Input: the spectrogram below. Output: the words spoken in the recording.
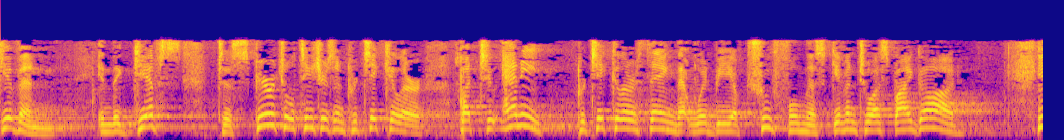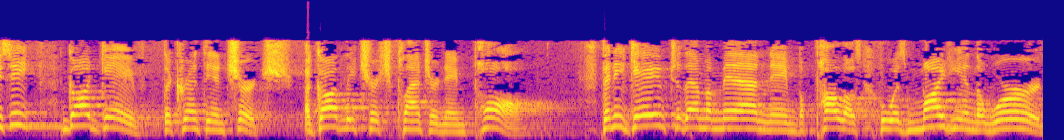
given in the gifts to spiritual teachers in particular, but to any particular thing that would be of truthfulness given to us by God. You see, God gave the Corinthian church a godly church planter named Paul. Then he gave to them a man named Apollos who was mighty in the word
